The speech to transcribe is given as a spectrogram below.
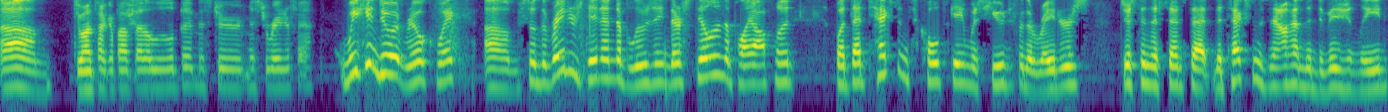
um Do you want to talk about that a little bit, Mister Mister Raider fan? We can do it real quick um so the raiders did end up losing they're still in the playoff hunt but that texans colts game was huge for the raiders just in the sense that the texans now have the division lead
